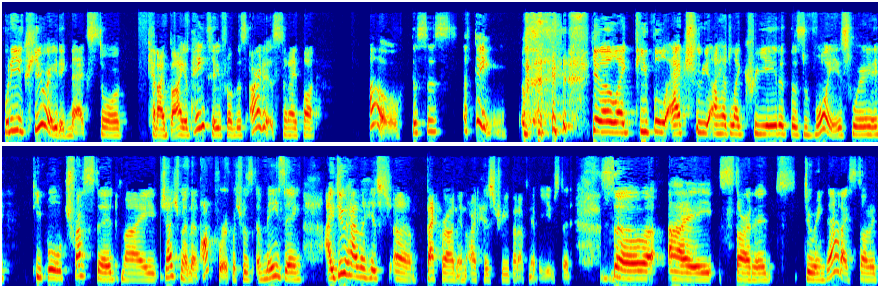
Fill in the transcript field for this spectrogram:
what are you curating next? Or can I buy a painting from this artist? And I thought, oh, this is a thing. you know, like people actually, I had like created this voice where people trusted my judgment and artwork, which was amazing. I do have a his, uh, background in art history, but I've never used it. Mm-hmm. So I started doing that. I started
